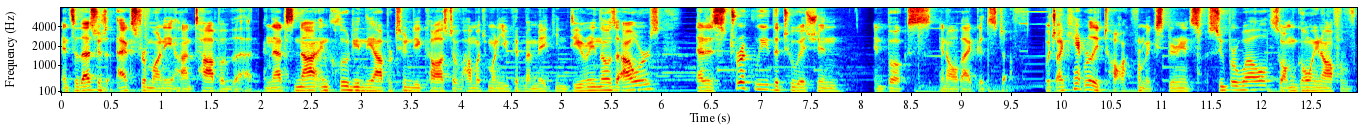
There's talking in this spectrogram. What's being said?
And so that's just extra money on top of that. And that's not including the opportunity cost of how much money you could have been making during those hours. That is strictly the tuition and books and all that good stuff, which I can't really talk from experience super well. So I'm going off of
